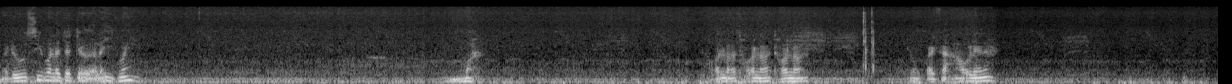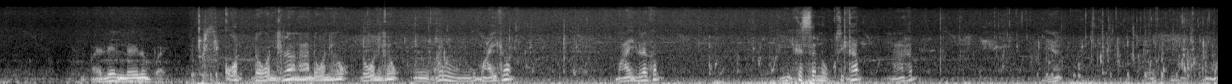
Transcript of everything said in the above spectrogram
มาดูสิว่าเราจะเจออะไรอีกไหมมาถอนละถอนละถอนละลงไปก็เอาเลยนะ ไป เล่นเลยลงไป กดโดนอีกแล้วนะ โดนอีกแล้วโดนอีกแล้วโอ้โหไหมครับไหมอีกแล้วครับ นี่ก็สนุกสิครับมาครับเนี่ยวไหม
